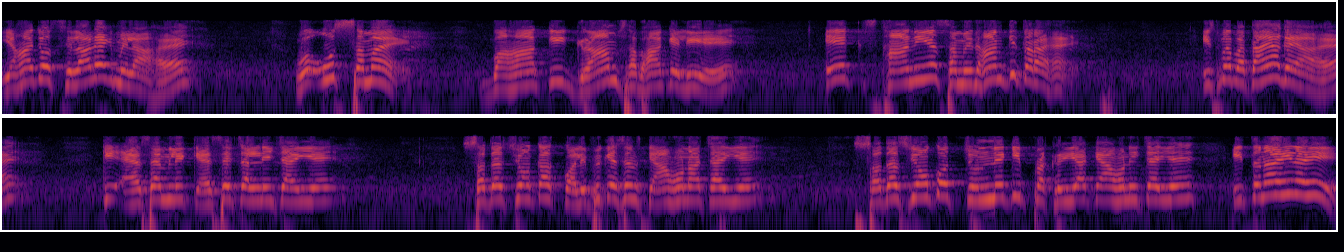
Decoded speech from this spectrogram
यहाँ जो शिलालेख मिला है, वो उस समय वहाँ की ग्राम सभा के लिए एक स्थानीय संविधान की तरह है। इसमें बताया गया है कि असेंबली कैसे चलनी चाहिए? सदस्यों का क्वालिफिकेशन क्या होना चाहिए? सदस्यों को चुनने की प्रक्रिया क्या होनी चाहिए? इतना ही नहीं,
